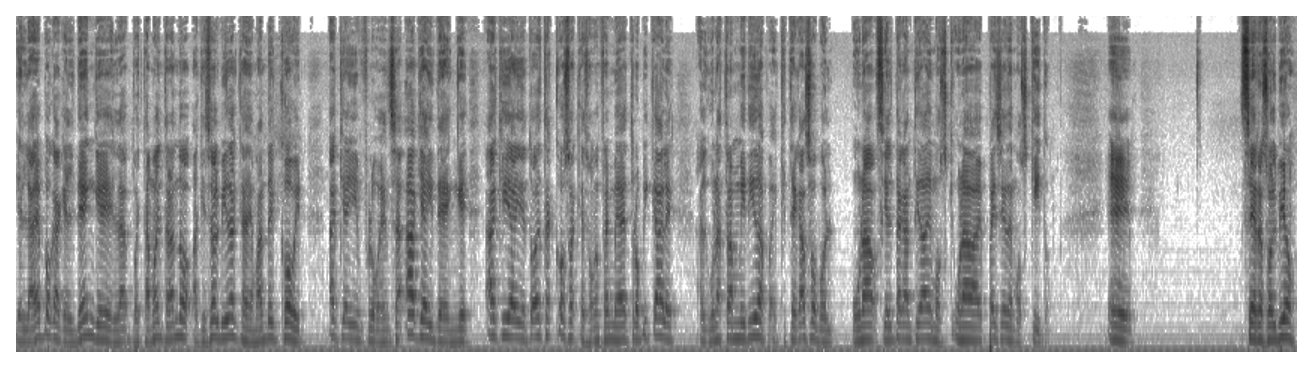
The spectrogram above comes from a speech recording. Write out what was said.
Y en la época que el dengue, la- pues estamos entrando, aquí se olvidan que además del COVID, aquí hay influenza, aquí hay dengue, aquí hay de todas estas cosas que son enfermedades tropicales, algunas transmitidas, pues en este caso por una cierta cantidad de mosqui- una especie de mosquito. Eh, se resolvió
